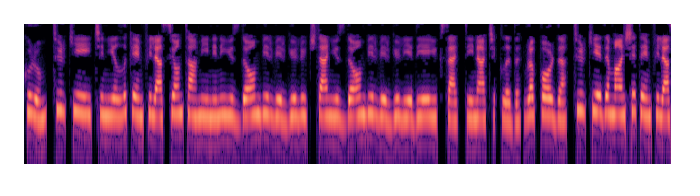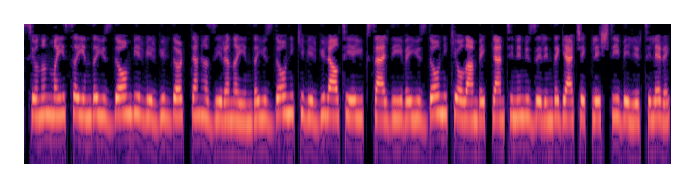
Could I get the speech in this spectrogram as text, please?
Kurum, Türkiye için yıllık enflasyon tahminini %11,3'ten %11,7'ye yükselttiğini açıkladı. Raporda, Türkiye'de manşet enflasyonun Mayıs ayında %11,4'ten Haziran ayında %12,6'ya yükseldiği ve %12 olan beklentinin üzerinde gerçekleştiği belirtilerek,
